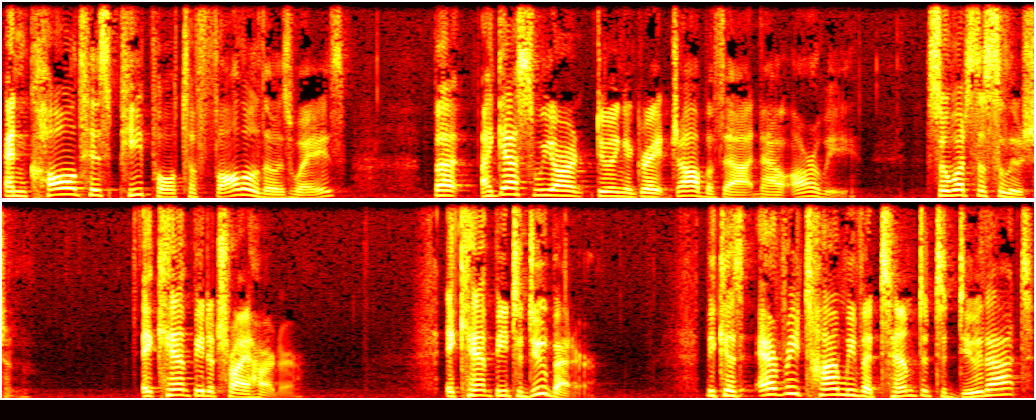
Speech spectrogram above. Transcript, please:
and called his people to follow those ways. But I guess we aren't doing a great job of that now, are we? So, what's the solution? It can't be to try harder. It can't be to do better. Because every time we've attempted to do that,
